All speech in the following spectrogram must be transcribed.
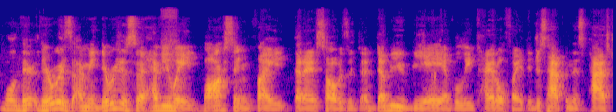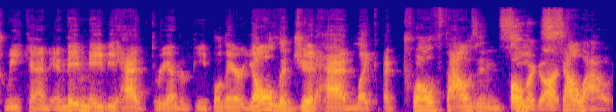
well, there there was, I mean, there was just a heavyweight boxing fight that I saw was a, a, WBA, I believe, title fight that just happened this past weekend, and they maybe had 300 people there. Y'all legit had like a 12,000 oh my god sellout.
